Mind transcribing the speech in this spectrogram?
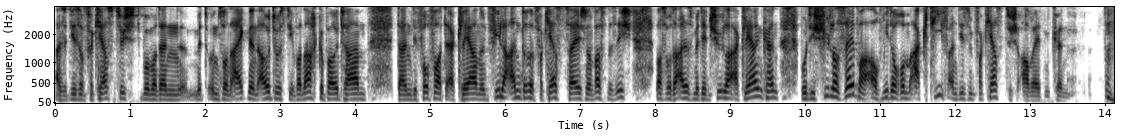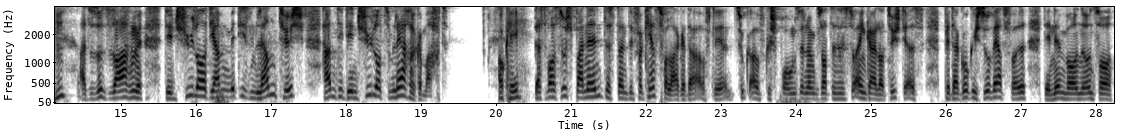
Also dieser Verkehrstisch, wo wir dann mit unseren eigenen Autos, die wir nachgebaut haben, dann die Vorfahrt erklären und viele andere Verkehrszeichen und was weiß ich, was man da alles mit den Schülern erklären kann, wo die Schüler selber auch wiederum aktiv an diesem Verkehrstisch arbeiten können. Mhm. Also sozusagen den Schüler, die haben mit diesem Lerntisch, haben die den Schüler zum Lehrer gemacht. Okay. Das war so spannend, dass dann die Verkehrsverlage da auf den Zug aufgesprungen sind und gesagt, das ist so ein geiler Tisch, der ist pädagogisch so wertvoll, den nehmen wir in unser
